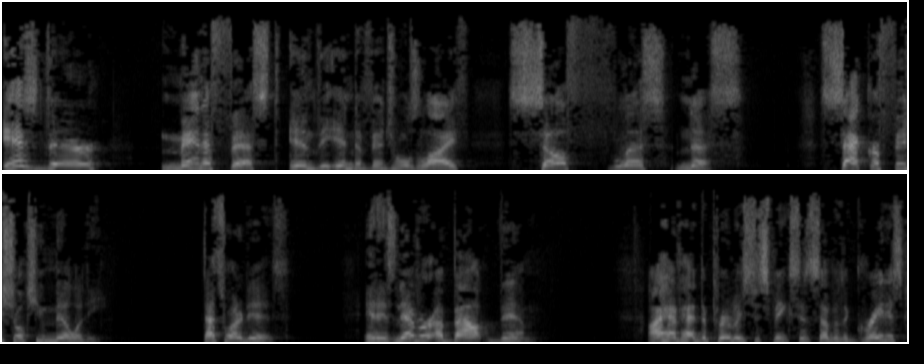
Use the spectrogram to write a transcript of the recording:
Is there manifest in the individual's life selflessness, sacrificial humility. That's what it is. It is never about them. I have had the privilege to speak to some of the greatest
